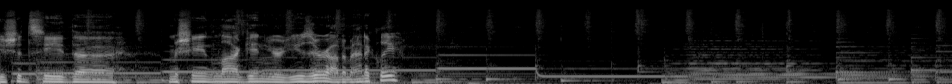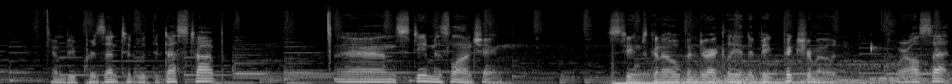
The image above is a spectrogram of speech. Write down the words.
You should see the machine log in your user automatically. And be presented with the desktop. And Steam is launching. Steam's going to open directly into big picture mode. We're all set.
